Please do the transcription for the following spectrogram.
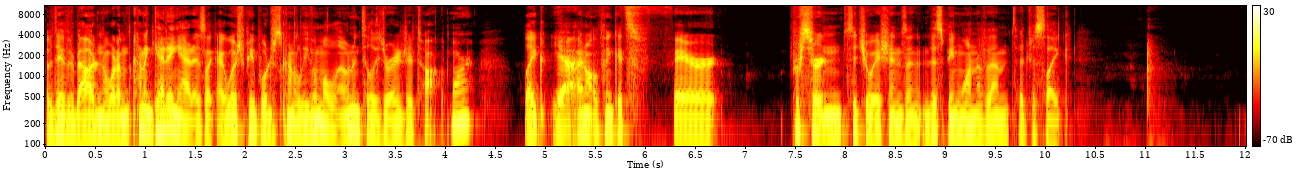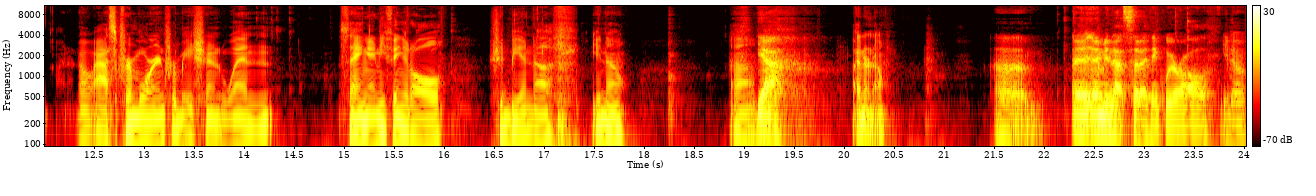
of David Ballard and what I'm kind of getting at is like I wish people would just kind of leave him alone until he's ready to talk more. Like Yeah. I don't think it's fair for certain situations and this being one of them to just like I don't know, ask for more information when saying anything at all should be enough, you know? Um, Yeah, I don't know. Um, I, I mean, that said, I think we're all, you know,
